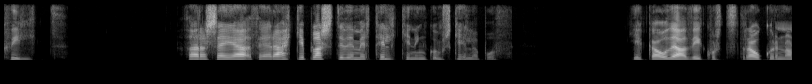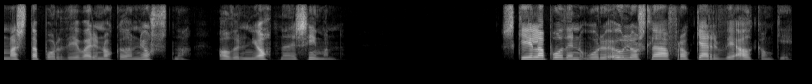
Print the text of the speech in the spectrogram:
kvíld. Það er að segja þegar ekki blasti við mér tilkynning um skilabóð. Ég gáði að því hvort strákurinn á næsta borði væri nokkuð að njóstna áður en ég opnaði síman. Skilabóðin voru augljóslega frá gerfi aðgangi.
